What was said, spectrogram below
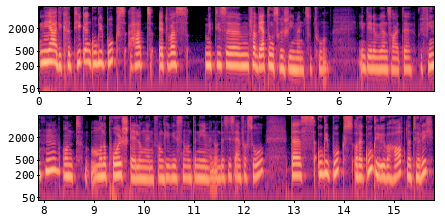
Ja, die Kritik an Google Books hat etwas mit diesen Verwertungsregimen zu tun, in denen wir uns heute befinden und Monopolstellungen von gewissen Unternehmen. Und es ist einfach so, dass Google Books oder Google überhaupt natürlich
